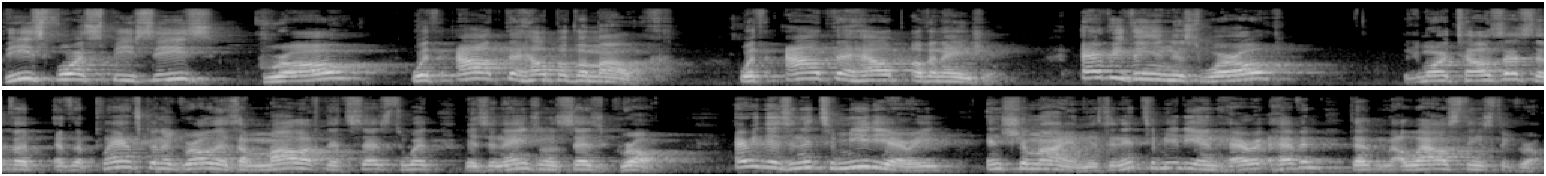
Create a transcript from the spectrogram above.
These four species grow without the help of a malach, without the help of an angel. Everything in this world, the Gemara tells us that if, if the plant's going to grow, there's a malach that says to it, there's an angel that says grow. Every, there's an intermediary in Shemayim. There's an intermediary in heaven that allows things to grow.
